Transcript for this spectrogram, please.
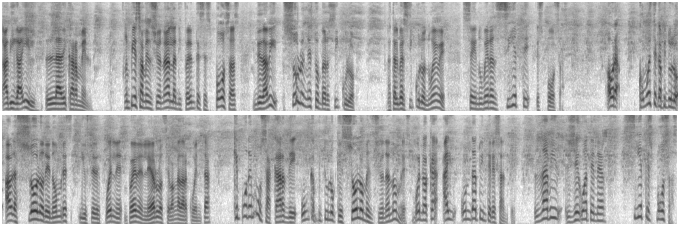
Abigail, la de Carmel. Empieza a mencionar las diferentes esposas de David. Solo en estos versículos hasta el versículo 9 se enumeran siete esposas. Ahora, como este capítulo habla solo de nombres y ustedes pueden, pueden leerlo, se van a dar cuenta, ¿qué podemos sacar de un capítulo que solo menciona nombres? Bueno, acá hay un dato interesante. David llegó a tener siete esposas.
